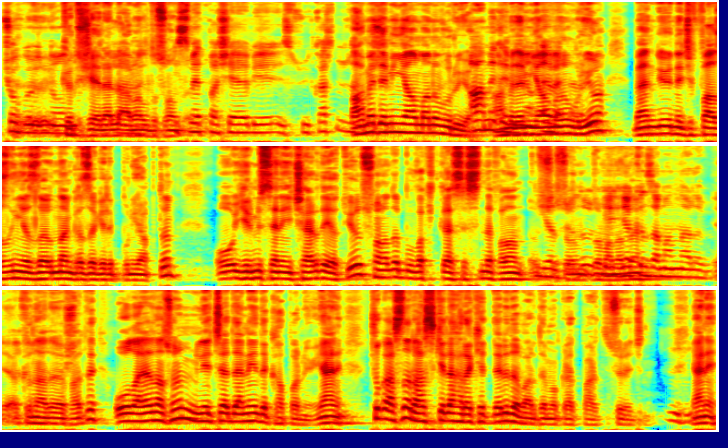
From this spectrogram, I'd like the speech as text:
Çok e, ünlü olmuş. kötü şeylerle Evet. anıldı son. İsmet Paşa'ya bir suikast mı düzenlemiş? Ahmet Emin Yalman'ı vuruyor. Ahmet Ahmet, Emin Emin, Yal- Yalman'ı evet, evet. vuruyor. Ben diyor Necip Fazıl'ın yazılarından gaza gelip bunu yaptım. O 20 sene içeride yatıyor. Sonra da bu Vakit Gazetesi'nde falan yazıyordu. son zamanlarda Yakın zamanlarda. yakınlarda vefat etti. O olaylardan sonra Milliyetçiler Derneği de kapanıyor. Yani çok aslında rastgele hareketleri de var Demokrat Parti sürecinin. Yani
